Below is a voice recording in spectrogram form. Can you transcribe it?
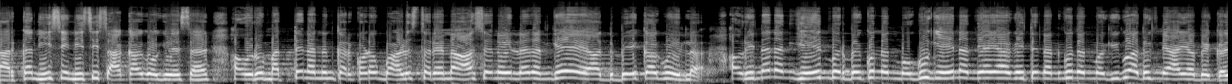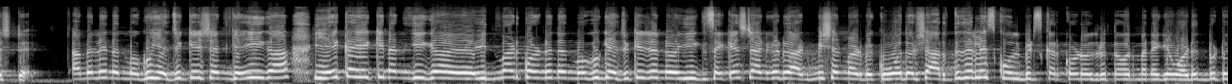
ನರ್ಕ ನೀಸಿ ನೀಸಿ ಸಾಕಾಗೋಗಿದೆ ಸರ್. ಅವರು ಮತ್ತೆ ನನ್ನನ್ನು ಕರ್ಕೊಂಡೋಗಿ ಬಾಳಿಸ್ತಾರೆ ಅನ್ನೋ ಆಸೆನೂ ಇಲ್ಲ ನನಗೆ ಅದು ಬೇಕಾಗೂ ಇಲ್ಲ. ಅವರಿಂದ ನನಗೆ ಏನು ಬರಬೇಕು ನನ್ನ ಮಗುಗೆ ಏನು ಅನ್ಯಾಯ ಆಗೈತೆ ನನಗೂ ನನ್ನ ಮಗಿಗೂ ಅದಕ್ಕೆ ನ್ಯಾಯ ಬೇಕಷ್ಟೆ. ಆಮೇಲೆ ನನ್ನ ಮಗು ಎಜುಕೇಷನ್ಗೆ ಈಗ ಏಕಾಏಕಿ ನನಗೀಗ ಇದು ಮಾಡಿಕೊಂಡು ನನ್ನ ಮಗುಗೆ ಎಜುಕೇಷನ್ ಈಗ ಸೆಕೆಂಡ್ ಸ್ಟ್ಯಾಂಡರ್ಡ್ ಅಡ್ಮಿಷನ್ ಮಾಡಬೇಕು. ಹೋದ ವರ್ಷ ಅರ್ಧದಲ್ಲೇ ಸ್ಕೂಲ್ ಬಿಡ್ಸ್ ಕರ್ಕೊಂಡು ಹೋದ್ರು ತವ್ರ ಮನೆಗೆ. ಹೊಡೆದ್ಬಿಟ್ಟು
